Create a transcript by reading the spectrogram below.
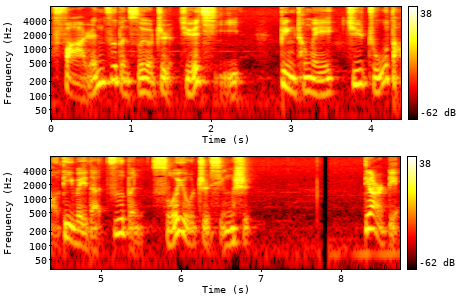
法人资本所有制崛起，并成为居主导地位的资本所有制形式。第二点，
